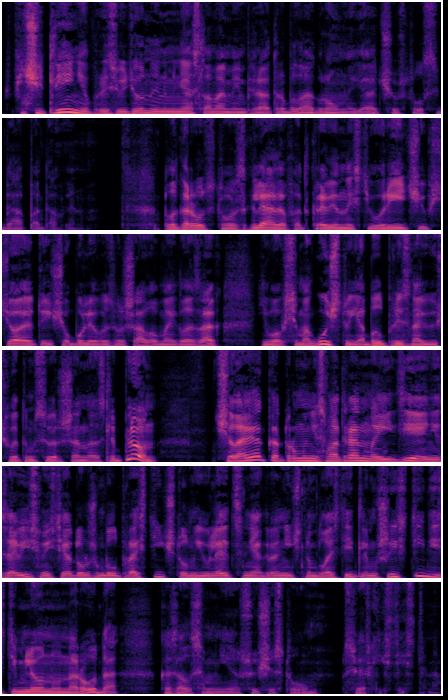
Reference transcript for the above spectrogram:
Впечатление, произведенное на меня словами императора, было огромное. Я чувствовал себя подавленным. Благородство взглядов, откровенность его речи — все это еще более возвышало в моих глазах его всемогущество. Я был, признаюсь, в этом совершенно ослеплен. Человек, которому, несмотря на мои идеи о независимости, я должен был простить, что он является неограниченным властителем 60 миллионов народа, казался мне существом сверхъестественным.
